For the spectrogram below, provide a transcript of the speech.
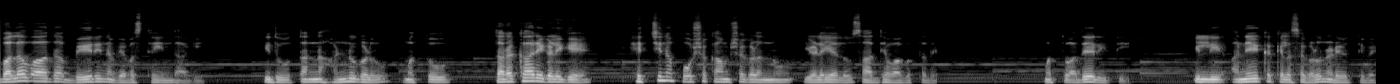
ಬಲವಾದ ಬೇರಿನ ವ್ಯವಸ್ಥೆಯಿಂದಾಗಿ. ಇದು ತನ್ನ ಹಣ್ಣುಗಳು ಮತ್ತು ತರಕಾರಿಗಳಿಗೆ ಹೆಚ್ಚಿನ ಪೋಷಕಾಂಶಗಳನ್ನು ಎಳೆಯಲು ಸಾಧ್ಯವಾಗುತ್ತದೆ. ಮತ್ತು ಅದೇ ರೀತಿ, ಇಲ್ಲಿ ಅನೇಕ ಕೆಲಸಗಳು ನಡೆಯುತ್ತಿವೆ.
